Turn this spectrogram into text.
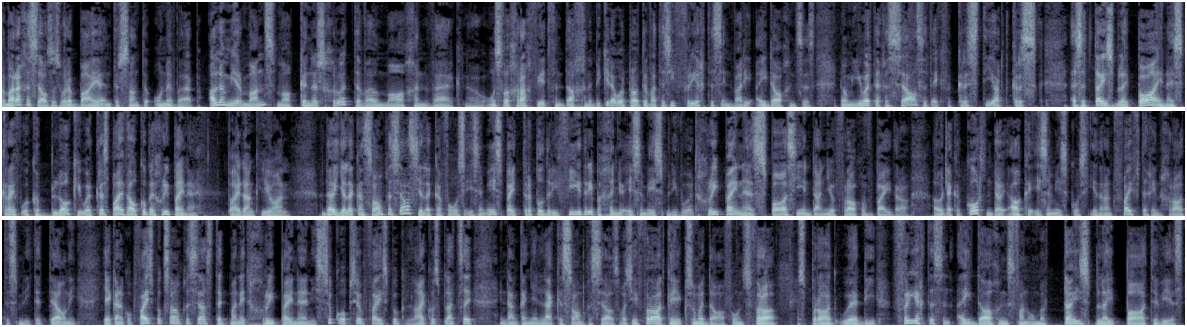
Vanmiddag gesels ons oor 'n baie interessante onderwerp. Al hoe meer mans maak kinders groot terwyl ma gaan werk. Nou, ons wil graag weet vandag en 'n bietjie daaroor praat oor wat is die vreugdes en wat die uitdagings is. Nou om hieroor te gesels het ek vir Chris Steart. Chris is 'n tuisbly pa en hy skryf ook 'n bloggie oor Chris. Baie welkom by Groepyne. Baie dankie Johan. Nou julle kan saamgesels, julle kan vir ons SMS by 3343 begin jou SMS met die woord groeipyn, 'n spasie en dan jou vraag of bydra. Hou dit lekker kort, onthou elke SMS kos R1.50 en gratis dit tel nie. Jy kan ook op Facebook saamgesels, tik maar net groeipyne in die soekopsie op Facebook, like ons bladsy en dan kan jy lekker saamgesels. As jy vra, kan jy sommer daar vir ons vra. Ons praat oor die vreugdes en uitdagings van om 'n tuisblypa te wees.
